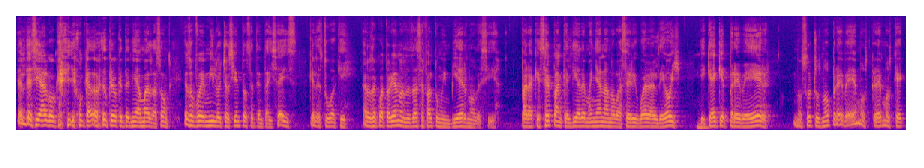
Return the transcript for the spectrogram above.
Él decía algo que yo cada vez creo que tenía más razón. Eso fue en 1876 que él estuvo aquí. A los ecuatorianos les hace falta un invierno, decía para que sepan que el día de mañana no va a ser igual al de hoy y que hay que prever. Nosotros no preveemos, creemos que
